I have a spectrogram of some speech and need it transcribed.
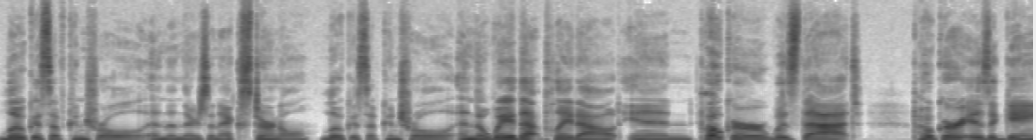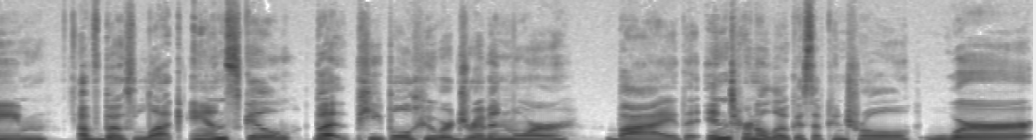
locus of control and then there's an external locus of control. And the way that played out in poker was that poker is a game of both luck and skill but people who are driven more by the internal locus of control were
